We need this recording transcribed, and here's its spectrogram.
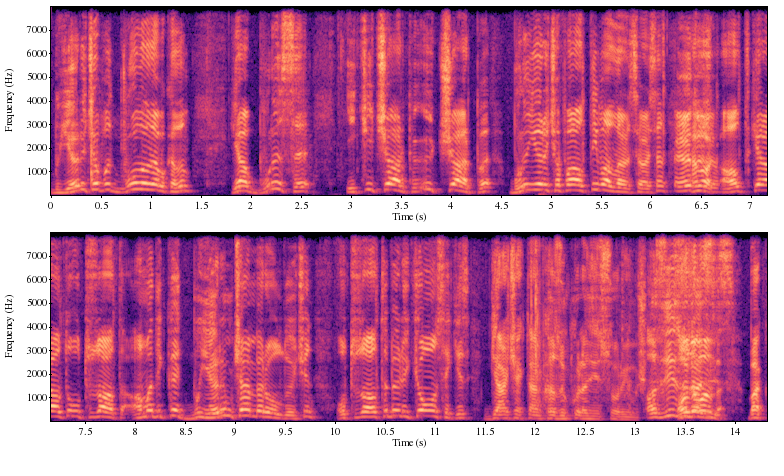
Bu yarı çapı bu olana bakalım. Ya burası 2 çarpı 3 çarpı bunun yarı çapı 6 değil mi Allah'ını seversen? Evet Ha hocam. bak 6 kere 6 36 ama dikkat bu yarım çember olduğu için 36 bölü 2 18 gerçekten kazıkul aziz soruymuş. Aziz o zaman aziz. bak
